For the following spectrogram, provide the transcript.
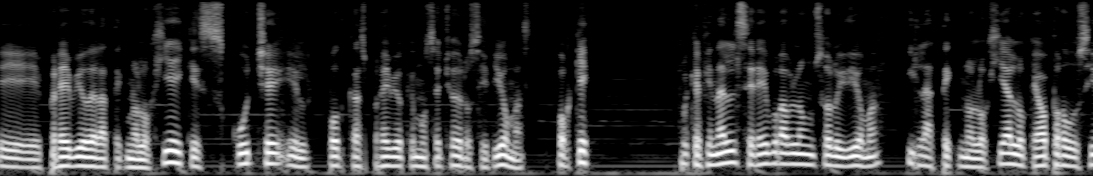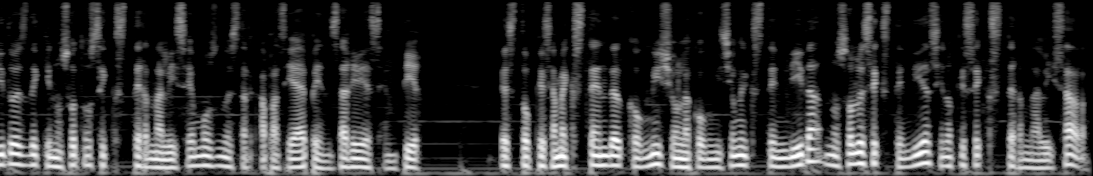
eh, previo de la tecnología y que escuche el podcast previo que hemos hecho de los idiomas. ¿Por qué? Porque al final el cerebro habla un solo idioma y la tecnología lo que ha producido es de que nosotros externalicemos nuestra capacidad de pensar y de sentir. Esto que se llama Extended Cognition, la cognición extendida no solo es extendida, sino que es externalizada.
